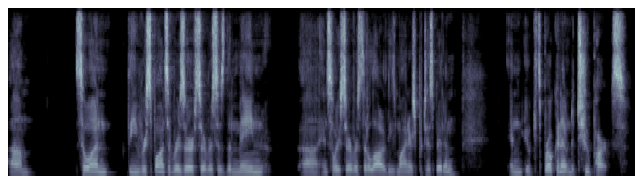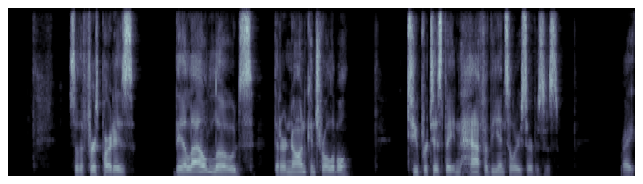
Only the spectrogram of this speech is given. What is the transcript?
Um, so on the responsive reserve service is the main uh, ancillary service that a lot of these miners participate in, and it gets broken out into two parts. So the first part is they allow loads that are non-controllable to participate in half of the ancillary services, right?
